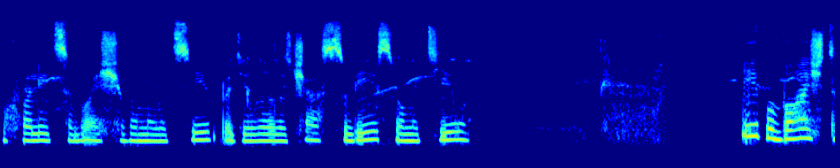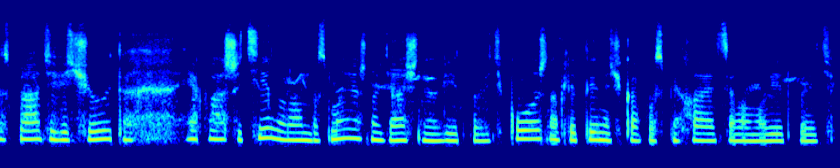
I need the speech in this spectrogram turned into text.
Похваліть себе, що ви молодці, приділили час собі, своєму тілу. І побачите, справді відчуйте, як ваше тіло вам безмежно вдячне у відповідь. Кожна клітиночка посміхається вам у відповідь.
